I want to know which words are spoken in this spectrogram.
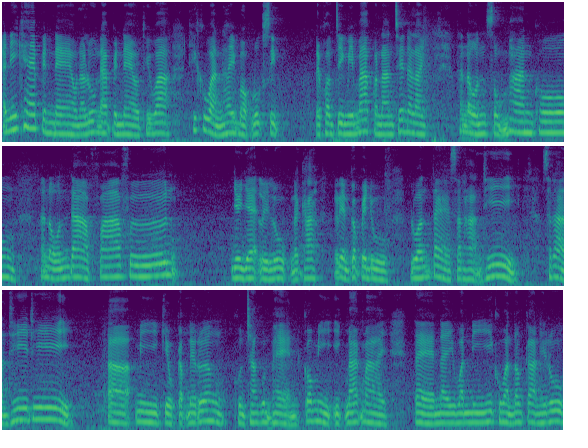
อันนี้แค่เป็นแนวนะลูกนะเป็นแนวที่ว่าที่ควรให้บอกลูกสิบแต่ความจริงมีมากกว่านั้น เช่นอะไร ถนนสมพานคง ถนนดาบฟ้าฟื้นเยอะแยะเลยลูกนะคะนักเรียนก็ไปดูล้วนแต่สถานที่สถานที่ที่ มีเกี่ยวกับในเรื่องขุนช้างขุนแผนก็มีอีกมากมาย แต่ในวันนี้ครูวันต้องการให้ลูก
